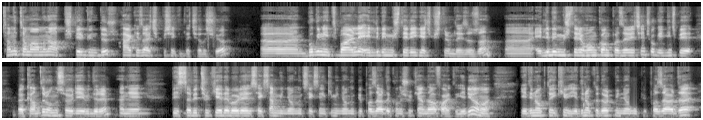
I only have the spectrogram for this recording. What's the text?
tamın tamamına 61 gündür herkese açık bir şekilde çalışıyor. Ee, bugün itibariyle 50 bin müşteriyi geçmiş durumdayız Ozan. 50 ee, bin müşteri Hong Kong pazarı için çok ilginç bir rakamdır onu söyleyebilirim. Hani biz tabii Türkiye'de böyle 80 milyonluk 82 milyonluk bir pazarda konuşurken daha farklı geliyor ama 7.2 7.4 milyonluk bir pazarda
